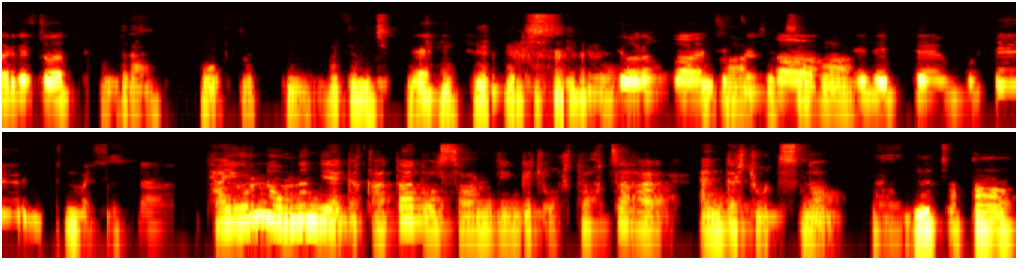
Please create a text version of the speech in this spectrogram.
оргилж бол ундраа хүүхдүүд бүдэмж дөрөнгөө цэцэнгөө энэ дэ бүгдээр маш Та ер нь өмнө нь яг гадаад улс оронд ингэж урт хугацаагаар амьдарч үзсэн үү? Би ч одоо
